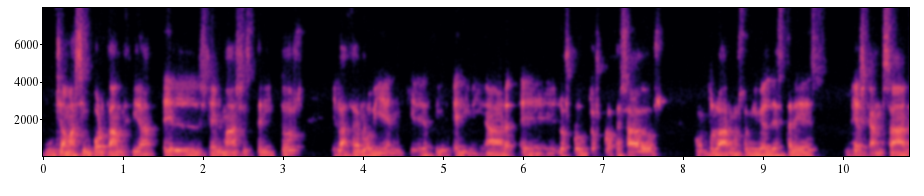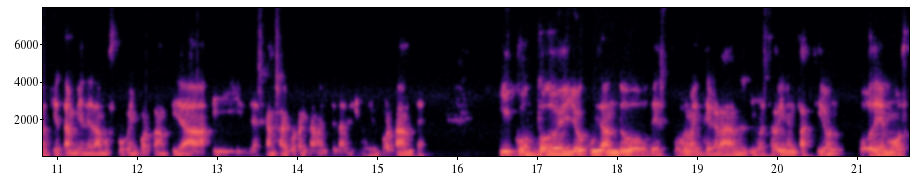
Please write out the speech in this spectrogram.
mucha más importancia el ser más estrictos el hacerlo bien. Quiere decir, eliminar eh, los productos procesados, controlar nuestro nivel de estrés, descansar, que también le damos poca importancia y descansar correctamente también es muy importante. Y con todo ello, cuidando de forma integral nuestra alimentación, podemos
